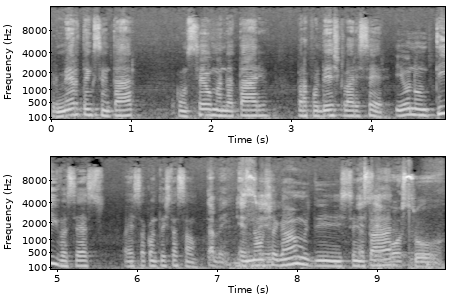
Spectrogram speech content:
primeiro tem que sentar com o seu mandatário para poder esclarecer. Eu não tive acesso a essa contestação. Tá bem. Esse, não chegamos de sentar. Esse é vosso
